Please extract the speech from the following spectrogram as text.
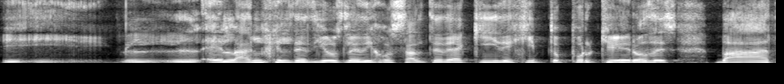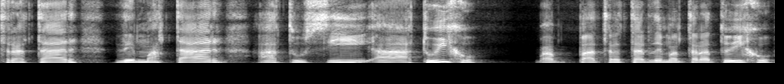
y, el ángel de Dios le dijo, salte de aquí, de Egipto, porque Herodes va a tratar de matar a tu, a tu hijo. Va, va, a tratar de matar a tu hijo.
